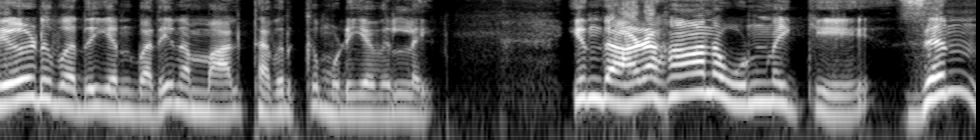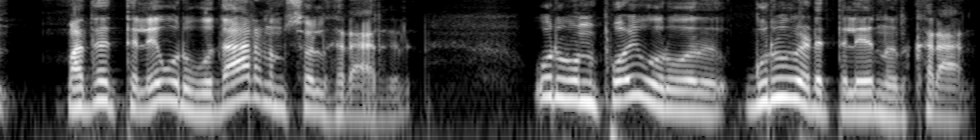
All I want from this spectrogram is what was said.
தேடுவது என்பதை நம்மால் தவிர்க்க முடியவில்லை. இந்த அழகான உண்மைக்கு ஜென் மதத்திலே ஒரு உதாரணம் சொல்கிறார்கள். ஒருவன் போய் ஒரு ஒரு குருவிடத்திலே நிற்கிறான்.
